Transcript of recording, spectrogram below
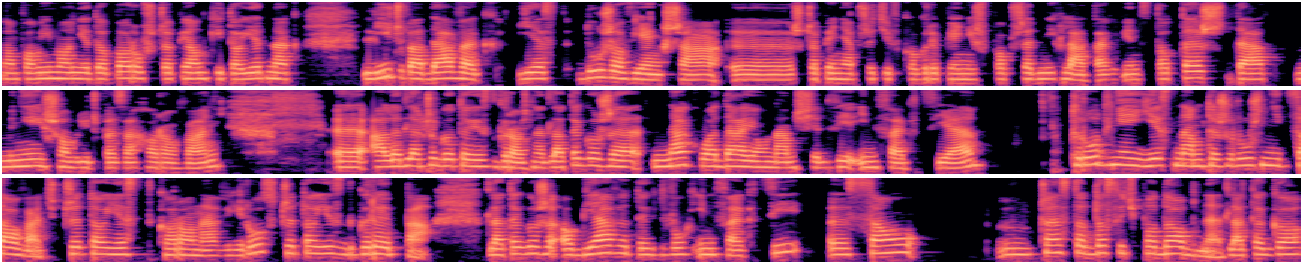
no pomimo niedoborów szczepionki, to jednak liczba dawek jest dużo większa y, szczepienia przeciwko grypie niż w poprzednich latach, więc to też da mniejszą liczbę zachorowań. Y, ale dlaczego to jest groźne? Dlatego, że nakładają nam się dwie infekcje, Trudniej jest nam też różnicować, czy to jest koronawirus, czy to jest grypa, dlatego że objawy tych dwóch infekcji y, są mm, często dosyć podobne, dlatego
